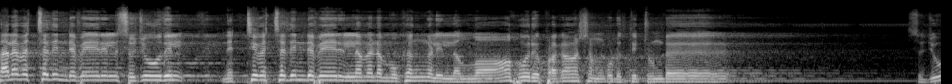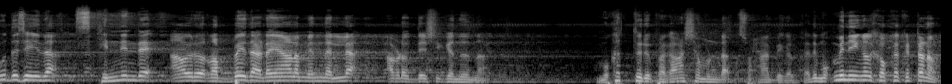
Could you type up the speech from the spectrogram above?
തലവെച്ചതിന്റെ പേരിൽ സുജൂദിൽ നെറ്റിവെച്ചതിന്റെ പേരിൽ അവരുടെ മുഖങ്ങളിൽ അള്ളാഹു ഒരു പ്രകാശം കൊടുത്തിട്ടുണ്ട്. സുജൂത് ചെയ്ത സ്കിന്നിന്റെ ആ ഒരു റബ്ബെയ്ത അടയാളം എന്നല്ല അവിടെ ഉദ്ദേശിക്കുന്നതെന്നാണ് മുഖത്തൊരു പ്രകാശമുണ്ട് സ്വഹാബികൾക്ക്. അത് മുഅ്മിനീങ്ങൾക്കൊക്കെ കിട്ടണം.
